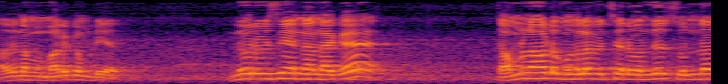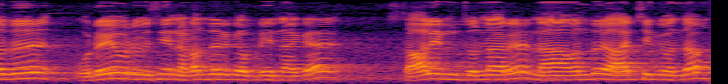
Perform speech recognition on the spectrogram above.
அது நம்ம மறுக்க முடியாது. இன்னொரு விஷயம் என்னன்னாக்க தமிழ்நாடு முதலமைச்சர் வந்து சொன்னது ஒரே ஒரு விஷயம் நடந்திருக்கு அப்படின்னாக்க ஸ்டாலின் சொன்னார் நான் வந்து ஆட்சிக்கு வந்தால்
